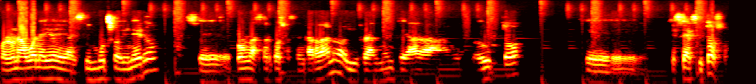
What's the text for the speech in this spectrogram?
con una buena idea y sin mucho dinero se ponga a hacer cosas en Cardano y realmente haga un producto que, sea exitoso,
